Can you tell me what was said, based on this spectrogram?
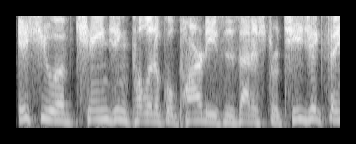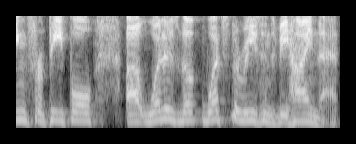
issue of changing political parties is that a strategic thing for people? Uh, what is the what's the reasons behind that?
